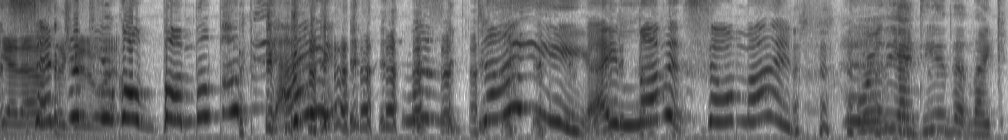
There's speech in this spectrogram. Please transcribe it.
Yeah, that was a good one. centrifugal bumble puppy. I was dying. I love it so much. or the idea that like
